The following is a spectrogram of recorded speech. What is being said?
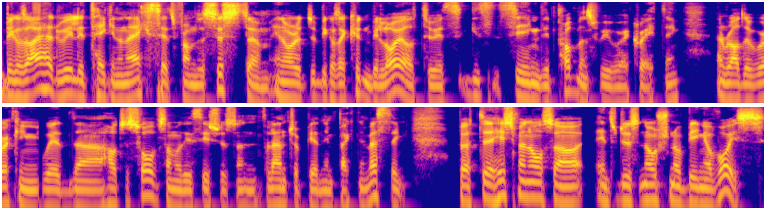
because I had really taken an exit from the system in order to because I couldn't be loyal to it, seeing the problems we were creating, and rather working with uh, how to solve some of these issues on philanthropy and impact investing. But uh, also introduced the notion of being a voice.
